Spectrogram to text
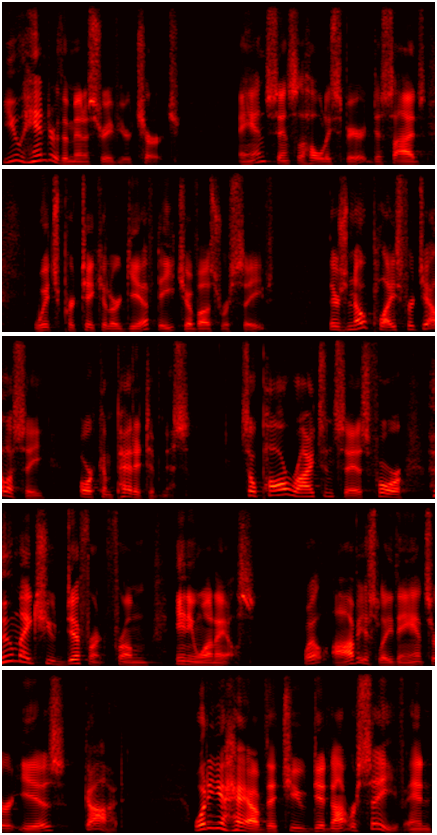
you hinder the ministry of your church. And since the Holy Spirit decides which particular gift each of us receives, there's no place for jealousy or competitiveness. So Paul writes and says, For who makes you different from anyone else? Well, obviously, the answer is God. What do you have that you did not receive? And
